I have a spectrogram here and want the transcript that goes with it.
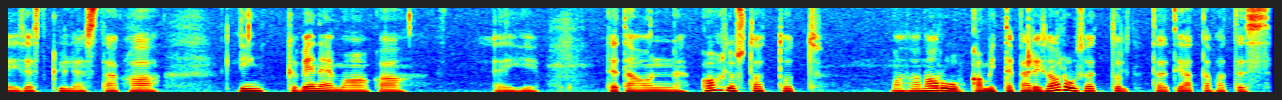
teisest küljest aga link Venemaaga. teda on kahtlustatud, ma saan aru, ka mitte päris alusetult teatavates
